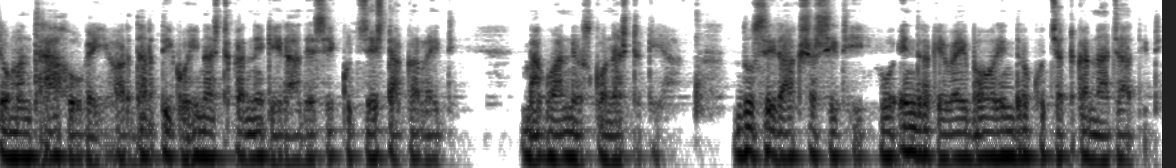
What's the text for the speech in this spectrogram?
जो मंथरा हो गई और धरती को ही नष्ट करने के इरादे से कुछ चेष्टा कर रही थी। भगवान ने उसको नष्ट किया। दूसरी राक्षसी थी। वो इंद्र के वैभव और इंद्र को चट करना चाहती थी।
